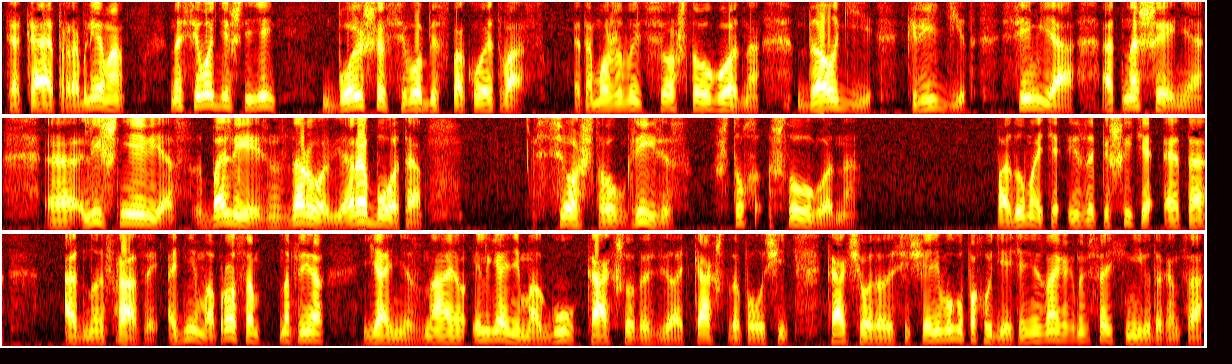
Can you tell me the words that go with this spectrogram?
какая проблема на сегодняшний день больше всего беспокоит вас – это может быть все, что угодно. Долги, кредит, семья, отношения, э, лишний вес, болезнь, здоровье, работа. Все, что кризис, что, что угодно. Подумайте и запишите это одной фразой, одним вопросом, например, я не знаю, или я не могу, как что-то сделать, как что-то получить, как чего-то достичь. Я не могу похудеть, я не знаю, как написать книгу до конца,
